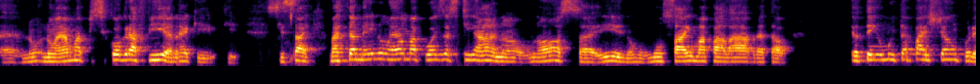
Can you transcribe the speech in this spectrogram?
é não, não, é uma psicografia né, que, que, que, sai, mas também não é uma coisa assim, ah, não, nossa, aí não, não sai uma palavra tal. Eu tenho muita paixão por,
